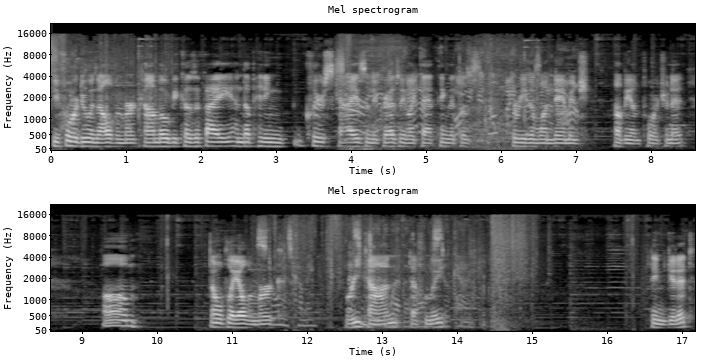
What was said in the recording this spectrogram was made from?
before doing the Elvenmerk combo, because if I end up hitting clear skies and it grabs me like that thing that does 3 than 1 damage, that'll be unfortunate. Um, then we'll play Elvenmerk. Recon, definitely. Didn't get it,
